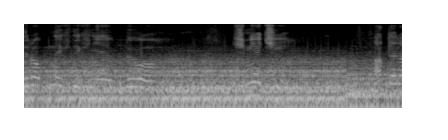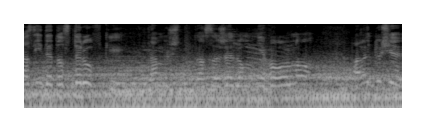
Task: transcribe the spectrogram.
drobnych tych nie było śmieci. A teraz idę do sterówki. Tam już pasażerom nie wolno, ale tu się,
